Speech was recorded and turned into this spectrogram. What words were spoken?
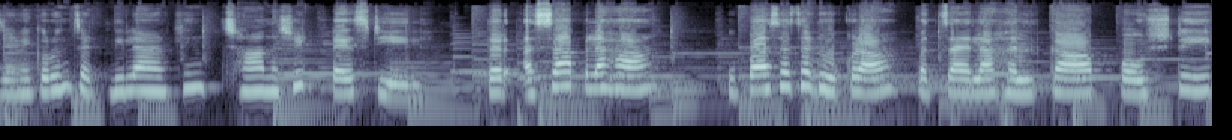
जेणेकरून चटणीला आणखीन छान अशी टेस्ट येईल. तर असा आपला हा उपासाचा ढोकळा पचायला हलका पौष्टिक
